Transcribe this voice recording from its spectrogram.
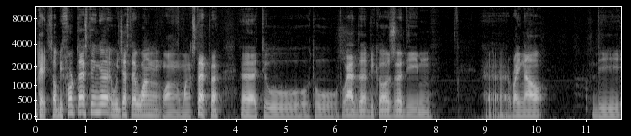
Okay so before testing uh, we just have one one one step to to to add because the right now the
